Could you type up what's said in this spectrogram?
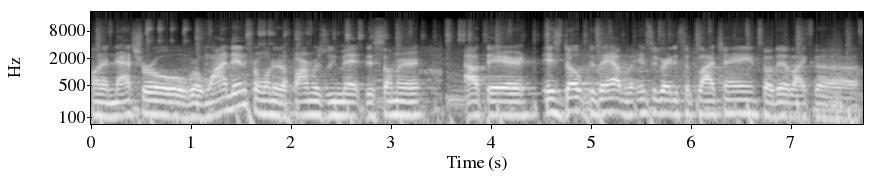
on a natural Rwandan from one of the farmers we met this summer out there. It's dope because they have an integrated supply chain, so they're like uh,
